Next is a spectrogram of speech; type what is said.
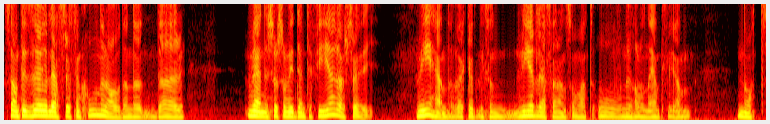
Samtidigt så har jag läst recensioner av den där, där människor som identifierar sig med henne verkar liksom mer läsa den som att oh, nu har hon äntligen nått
